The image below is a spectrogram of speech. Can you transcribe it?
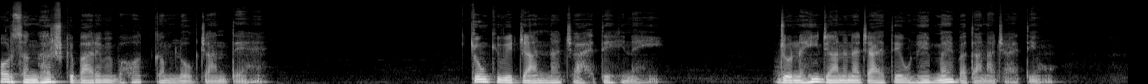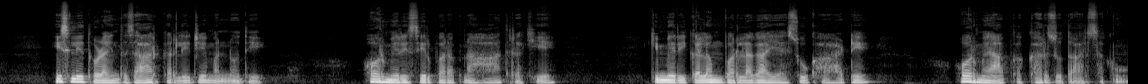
और संघर्ष के बारे में बहुत कम लोग जानते हैं। क्योंकि वे जानना चाहते ही नहीं। जो नहीं जानना चाहते, उन्हें मैं बताना चाहती हूँ। इसलिए थोड़ा इंतज़ार कर लीजिए मन्नू दी और मेरे सिर पर अपना हाथ रखिए कि मेरी कलम पर लगा यह सूखा हटे और मैं आपका कर्ज उतार सकूँ।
